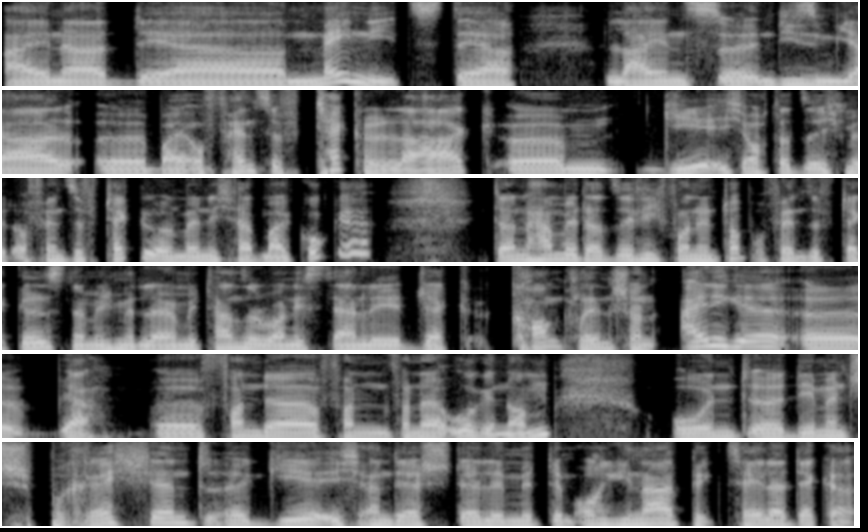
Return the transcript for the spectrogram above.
einer der Main Needs der Lions äh, in diesem Jahr äh, bei Offensive Tackle lag, ähm, gehe ich auch tatsächlich mit Offensive Tackle. Und wenn ich halt mal gucke, dann haben wir tatsächlich von den Top Offensive Tackles, nämlich mit Laramie Tunsil, Ronnie Stanley, Jack Conklin, schon einige äh, ja, äh, von, der, von, von der Uhr genommen. Und äh, dementsprechend äh, gehe ich an der Stelle mit dem Originalpick, Taylor Decker,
